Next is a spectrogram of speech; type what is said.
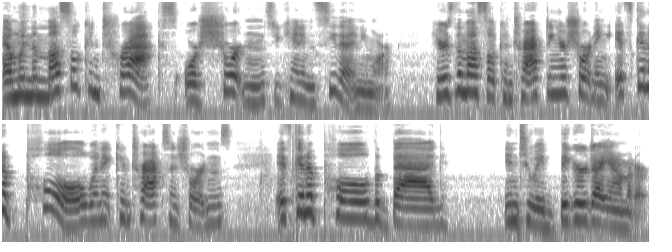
And when the muscle contracts or shortens, you can't even see that anymore. Here's the muscle contracting or shortening. It's going to pull, when it contracts and shortens, it's going to pull the bag into a bigger diameter,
